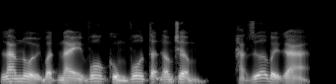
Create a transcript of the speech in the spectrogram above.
Làm nổi bật này vô cùng vô tận âm trầm, hạt giữa bầy gà.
